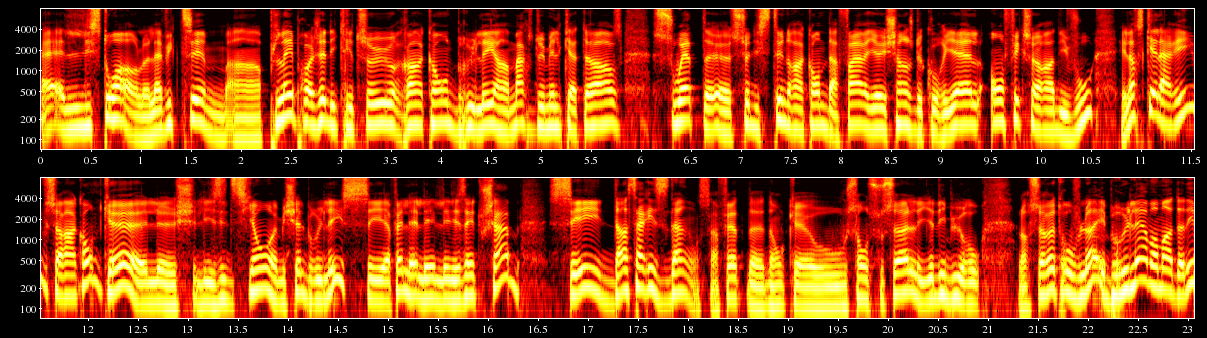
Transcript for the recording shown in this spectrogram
euh, l'histoire, la victime, en plein projet d'écriture, rencontre Brûlé en mars 2014, souhaite solliciter une rencontre d'affaires. Il y a échange de courriel, on fixe un rendez-vous. Et lorsqu'elle arrive, se rend compte que les éditions Michel Brûlé, c'est en fait les, Intouchables, c'est dans sa résidence, en fait, donc où son sous-sol, il y a des bureaux. Alors, se retrouve là et Brûlé, à un moment donné,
